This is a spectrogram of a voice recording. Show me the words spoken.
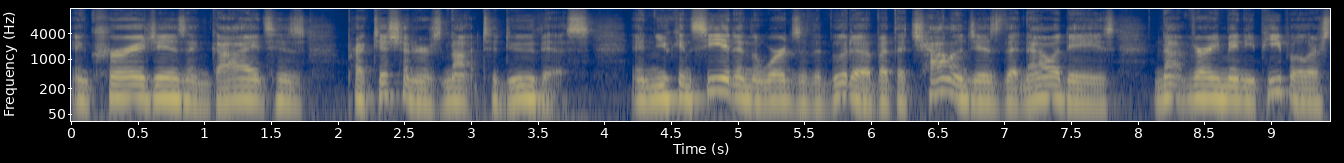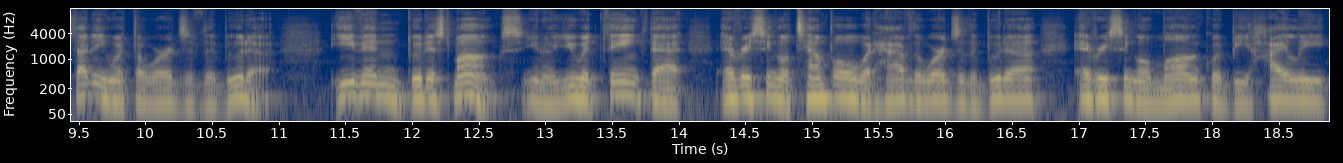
encourages and guides his practitioners not to do this. And you can see it in the words of the Buddha, but the challenge is that nowadays, not very many people are studying with the words of the Buddha. Even Buddhist monks, you know, you would think that every single temple would have the words of the Buddha, every single monk would be highly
